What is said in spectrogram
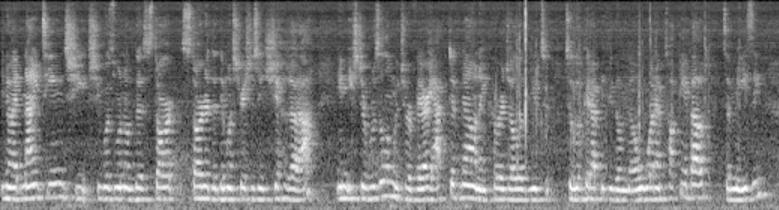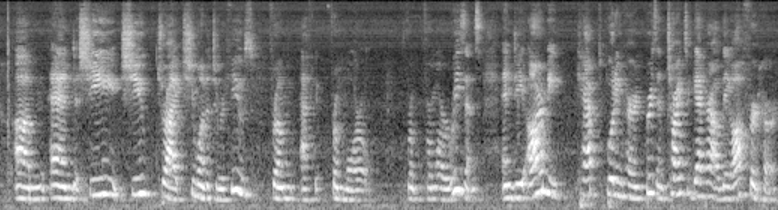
you know at 19 she she was one of the start started the demonstrations in Sheikh Jarrah in East Jerusalem, which are very active now, and I encourage all of you to, to look it up if you don't know what I'm talking about. It's amazing. Um, and she she tried, she wanted to refuse from ethic, from moral from, for more reasons. And the army kept putting her in prison, tried to get her out. They offered her,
